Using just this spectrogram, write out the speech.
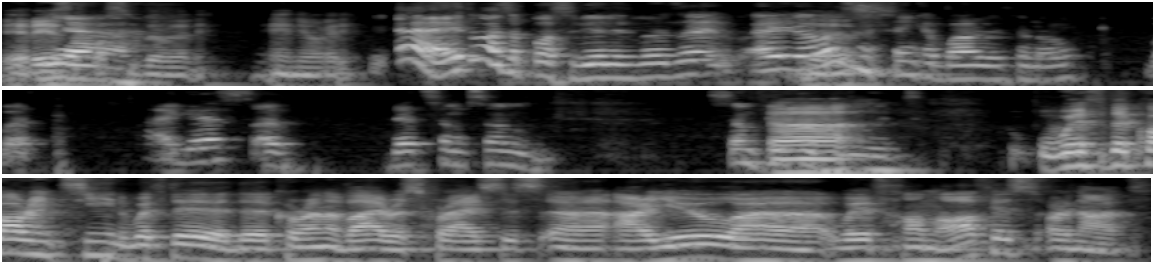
It is yeah. a possibility anyway. Yeah, it was a possibility, but I, I yes. wasn't think about it, you know. But I guess I, that's some some some people uh, do it. With the quarantine, with the the coronavirus crisis, uh, are you uh, with home office or not?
